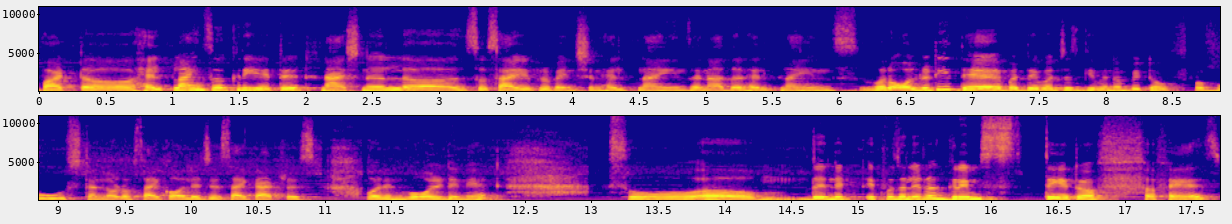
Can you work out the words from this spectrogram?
but uh, helplines were created national uh, suicide prevention helplines and other helplines were already there but they were just given a bit of a boost and a lot of psychologists psychiatrists were involved in it so um, then it, it was a little grim state of affairs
